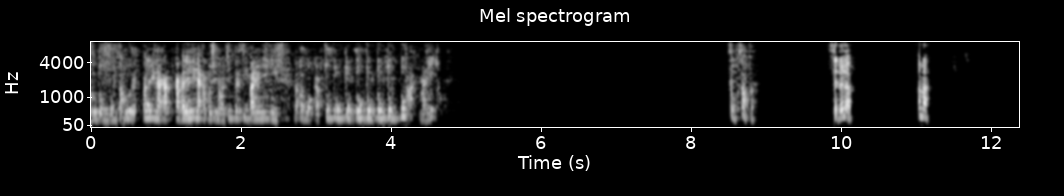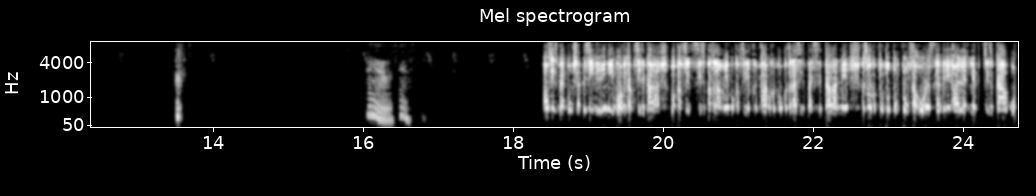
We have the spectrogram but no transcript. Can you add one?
ตุ้มตุ้มตุ้มซาฮูบาเลรินากับกับบาเลรินากับปูชิโนชิมเปนซีบารินีแล้วก็บวกกับตุ้มตุ้มตุ้มตุ้มตุ้มตุ้มตุ้มตุ้มมานี่ส่งสอบครับเสร็จแล้วเหรอเอามาอืม อืมเอา48วงแชมเปี้ยนซีเป็นที่นี่บวกไปกับ49ล้านบวกกับ40 49ตารางเมตรบวกกับ40พื้นผ้าบวกกับ6ก็จะได้48 49ล้านเมตรก็จะบวกกับตุ้งตุ้งตุ้งซาฮูเรสเกปปี้ทอยเลตเล็บ49บวก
